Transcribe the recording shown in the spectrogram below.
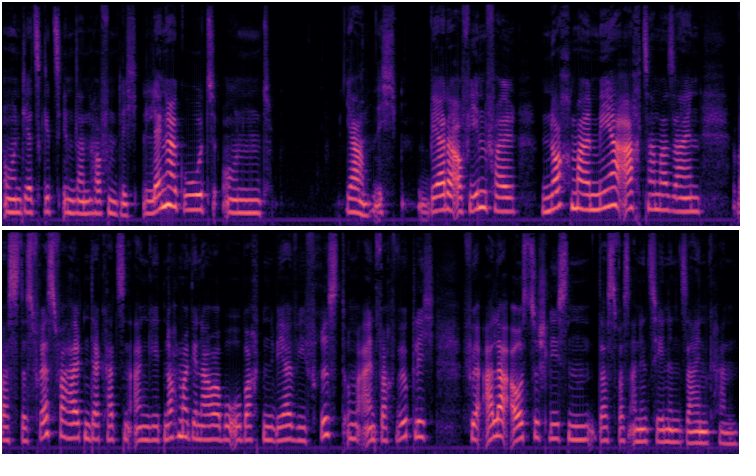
Und jetzt geht es ihm dann hoffentlich länger gut. Und ja, ich werde auf jeden Fall noch mal mehr achtsamer sein, was das Fressverhalten der Katzen angeht, noch mal genauer beobachten, wer wie frisst, um einfach wirklich für alle auszuschließen, das, was an den Zähnen sein kann.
